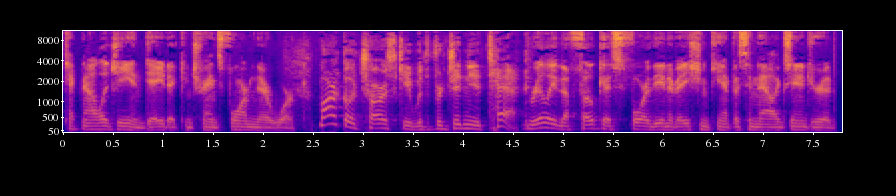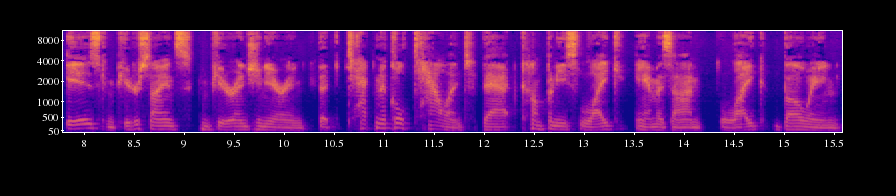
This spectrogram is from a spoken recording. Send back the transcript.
technology and data can transform their work. Marco Charsky with Virginia Tech. Really, the focus for the innovation campus in Alexandria is computer science, computer engineering, the technical talent that companies like Amazon, like Boeing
